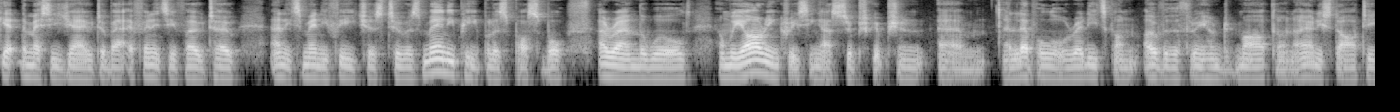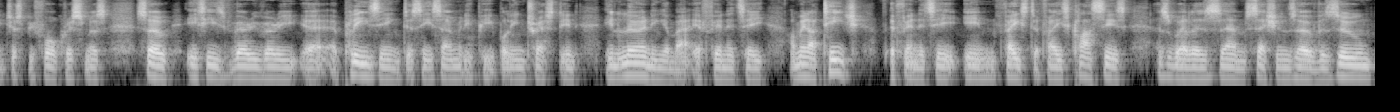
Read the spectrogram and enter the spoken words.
get the message out about Affinity Photo and its many features to as many people as possible around the world. And we are increasing our subscription um, level already. It's gone over the 300 mark, and I only started just before Christmas. So it is very, very uh, pleasing to see so many people interested in learning about Affinity. I mean, I teach affinity in face-to-face classes as well as um, sessions over Zoom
